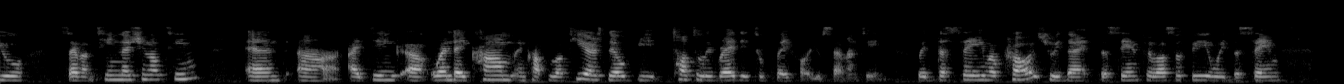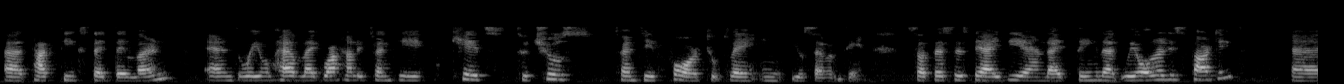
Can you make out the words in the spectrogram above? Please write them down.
U17 national team. And uh, I think uh, when they come in a couple of years, they'll be totally ready to play for U17 with the same approach, with the, the same philosophy, with the same uh, tactics that they learned. And we will have like 120 kids to choose 24 to play in U17. So this is the idea, and I think that we already started. Uh,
